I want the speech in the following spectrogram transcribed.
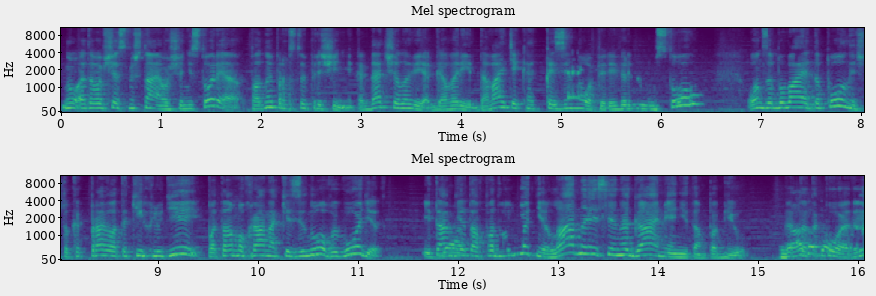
Ну, это вообще смешная очень история по одной простой причине. Когда человек говорит, давайте как казино перевернем стол, он забывает дополнить, что, как правило, таких людей потом охрана казино выводит, и там да. где-то в подворотне, ладно, если ногами они там побьют. Да, это да, такое, да. да?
